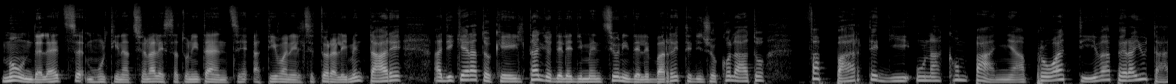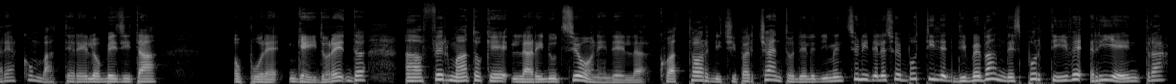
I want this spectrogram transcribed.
Mondelez, multinazionale statunitense attiva nel settore alimentare, ha dichiarato che il taglio delle dimensioni delle barrette di cioccolato fa parte di una campagna proattiva per aiutare a combattere l'obesità oppure Gatorade, ha affermato che la riduzione del 14% delle dimensioni delle sue bottiglie di bevande sportive rientra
